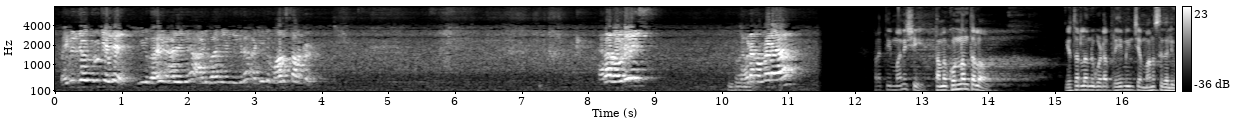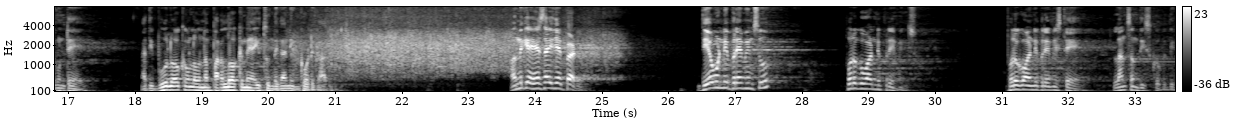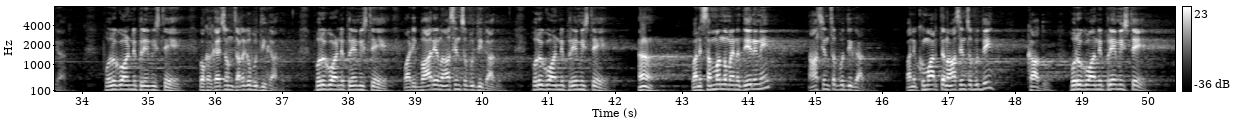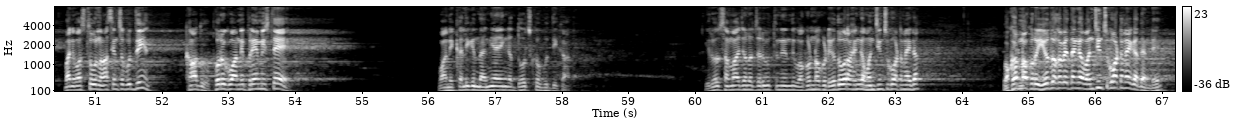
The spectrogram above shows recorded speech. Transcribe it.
బైబిల్ దేవుడు డ్యూటీ అదే. వీడి భార్య నా దగ్గర ఆడి భార్య దగ్గర అటు ఇటు మారుస్తా ఉంటాడు. ఎలా రౌడీస్? ఎవడన్నా ఉన్నాడా? ప్రతి మనిషి తనకున్నంతలో ఇతరులను కూడా ప్రేమించే మనసు కలిగి ఉంటే అది భూలోకంలో ఉన్న పరలోకమే అవుతుంది కానీ ఇంకోటి కాదు. అందుకే ఏసై చెప్పాడు దేవుణ్ణి ప్రేమించు పొరుగువాడిని ప్రేమించు. పొరుగువాడిని ప్రేమిస్తే లంచం తీసుకోబుద్ధి కాదు. పొరుగువాడిని ప్రేమిస్తే ఒక గజం జరగబుద్ధి కాదు. పొరుగువాడిని ప్రేమిస్తే వాడి భార్యను ఆశించబుద్ధి కాదు. పొరుగువాడిని ప్రేమిస్తే వాని సంబంధమైన దేనిని ఆశించబుద్ధి కాదు. వాని కుమార్తెను ఆశించబుద్ధి కాదు. పొరుగువాడిని ప్రేమిస్తే వాని వస్తువులను ఆశించబుద్ధి కాదు. పొరుగువాడిని ప్రేమిస్తే వాని కలిగింది అన్యాయంగా దోచుకోబుద్ధి కాదు. ఈరోజు సమాజంలో జరుగుతుంది ఒకరినొకరు ఒకరినొకడు ఏదో రకంగా వంచుకోవటమేగా? ఒకరినొకరు ఏదో ఒక విధంగా వంచుకోవటమే కదండి?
